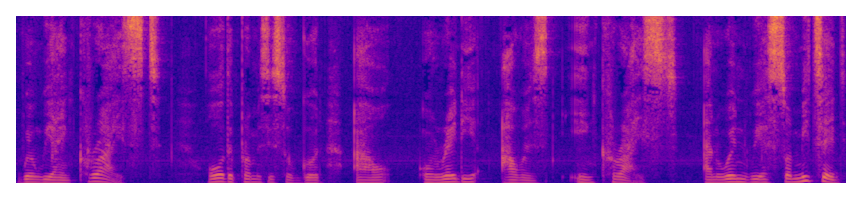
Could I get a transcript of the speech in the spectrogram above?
When we are in Christ, all the promises of God are already ours in Christ. And when we are submitted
